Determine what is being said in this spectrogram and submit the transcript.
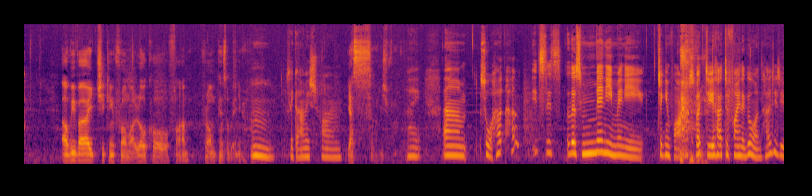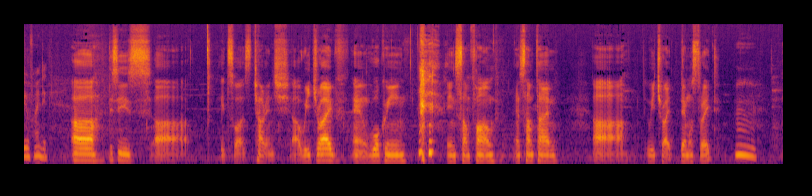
Uh, we buy chicken from a local farm from Pennsylvania. Mm, it's like Amish farm, Yes, Amish farm. right? Um, so how how it's it's there's many many chicken farms, but do you have to find a good one? How did you find it? Uh, this is uh, it was challenge. Uh, we drive and walking in some farm, and sometime uh, we try demonstrate Mm.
